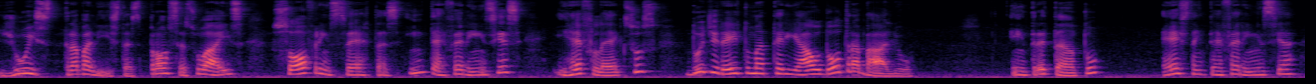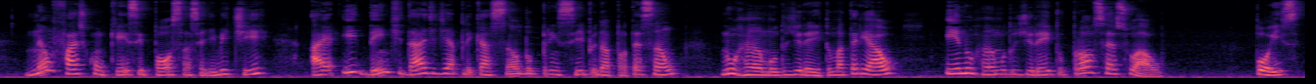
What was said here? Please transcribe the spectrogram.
juiz trabalhistas processuais sofrem certas interferências e reflexos do direito material do trabalho. Entretanto, esta interferência não faz com que se possa se admitir a identidade de aplicação do princípio da proteção no ramo do direito material e no ramo do direito processual, pois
